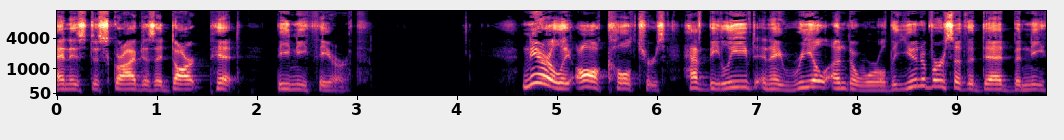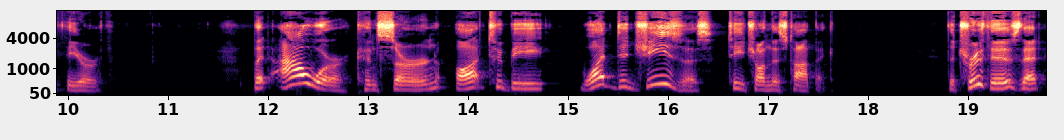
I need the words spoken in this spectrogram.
and is described as a dark pit beneath the earth. Nearly all cultures have believed in a real underworld, the universe of the dead beneath the earth. But our concern ought to be what did Jesus teach on this topic? The truth is that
